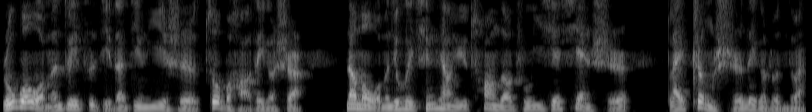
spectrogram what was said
如果我们对自己的定义是做不好这个事儿，那么我们就会倾向于创造出一些现实来证实这个论断。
